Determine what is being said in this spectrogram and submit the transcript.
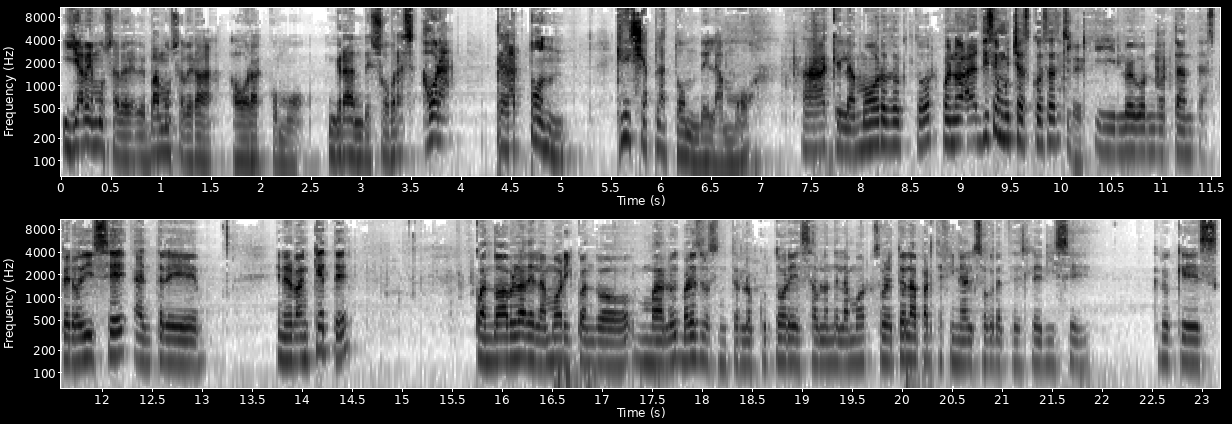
Y ya vemos a ver, vamos a ver a- ahora como grandes obras. Ahora, Platón. ¿Qué decía Platón del amor? Ah, que el amor, doctor. Bueno, ah, dice muchas cosas y- Sí. y, luego no tantas, pero dice entre en el banquete cuando habla del amor y cuando varios de los interlocutores hablan del amor, sobre todo en la parte final Sócrates le dice, creo que es,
